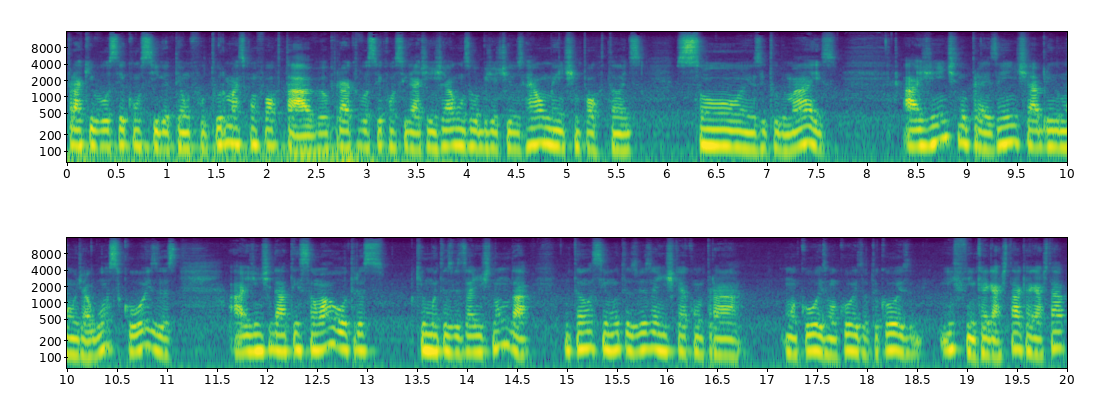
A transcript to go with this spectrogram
para que você consiga ter um futuro mais confortável, para que você consiga atingir alguns objetivos realmente importantes, sonhos e tudo mais, a gente no presente, abrindo mão de algumas coisas, a gente dá atenção a outras que muitas vezes a gente não dá. Então, assim, muitas vezes a gente quer comprar uma coisa, uma coisa, outra coisa, enfim, quer gastar, quer gastar.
